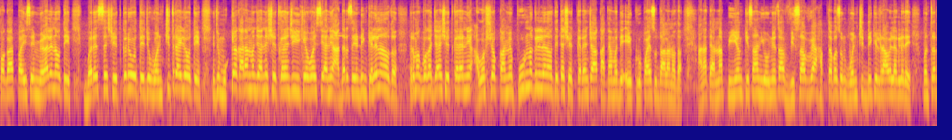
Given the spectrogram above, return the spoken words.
पगार पैसे मिळाले नव्हते. बरेचसे शेतकरी होते जे वंचित राहिले होते. होते. याचे मुख्य कारण म्हणजे अनेक शेतकऱ्यांची ई के वाय सी आणि आधार सेंडिंग केलेलं नव्हतं. तर मग बघा ज्या शेतकऱ्यांनी आवश्यक कामे पूर्ण केलेले नव्हते त्या शेतकऱ्यांच्या खात्यामध्ये एक रुपयासुद्धा आला नव्हता. आणि त्यांना पी एम किसान योजनेचा विसाव्या हप्त्यापासून वंचित देखील राहावे लागले ते. पण जर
